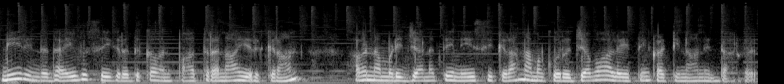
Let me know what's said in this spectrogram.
நீர் இந்த தயவு செய்கிறதுக்கு அவன் பாத்திரனாய் இருக்கிறான். அவன் நம்முடைய ஜனத்தை நேசிக்கிறான். நமக்கு ஒரு ஜபாலயத்தையும் கட்டினான் என்றார்கள்.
